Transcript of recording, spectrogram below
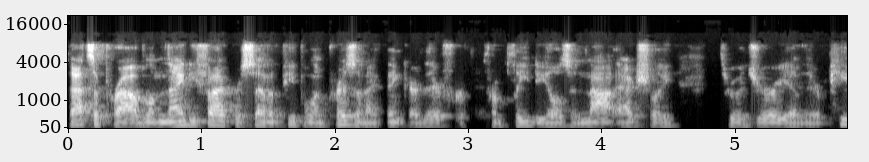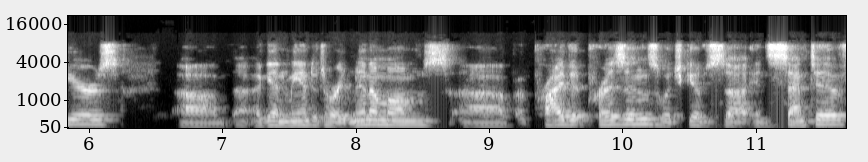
That's a problem. 95% of people in prison, I think, are there for, from plea deals and not actually through a jury of their peers. Uh, again, mandatory minimums, uh, private prisons, which gives uh, incentive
